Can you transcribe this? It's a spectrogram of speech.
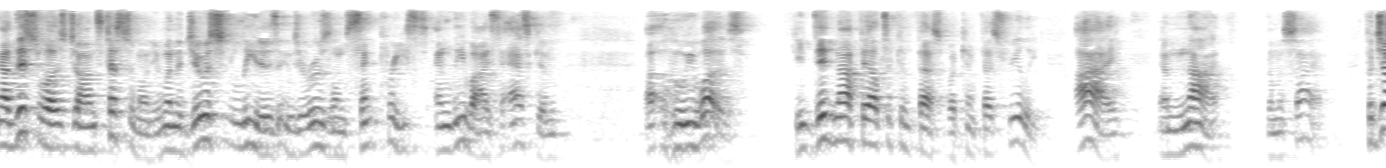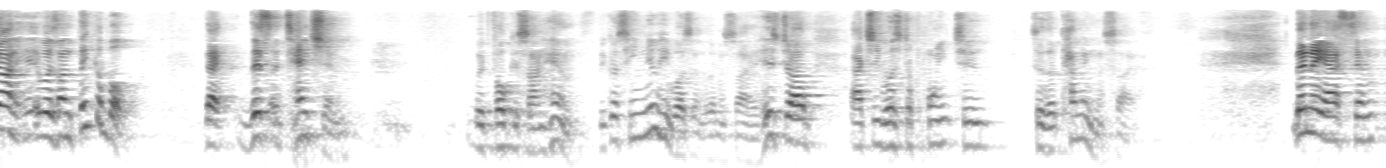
Now, this was John's testimony when the Jewish leaders in Jerusalem sent priests and Levites to ask him uh, who he was. He did not fail to confess, but confessed freely. I am not the Messiah. For John, it was unthinkable that this attention would focus on him because he knew he wasn't the Messiah. His job actually was to point to, to the coming Messiah. Then they asked him,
